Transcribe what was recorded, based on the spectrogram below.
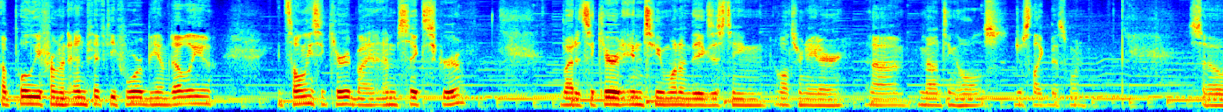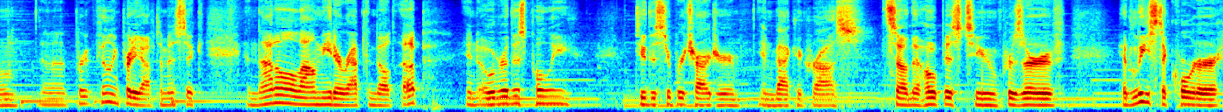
a pulley from an N54 BMW. It's only secured by an M6 screw, but it's secured into one of the existing alternator uh, mounting holes, just like this one. So uh, feeling pretty optimistic. And that'll allow me to wrap the belt up and over this pulley to the supercharger and back across. So the hope is to preserve at least a quarter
